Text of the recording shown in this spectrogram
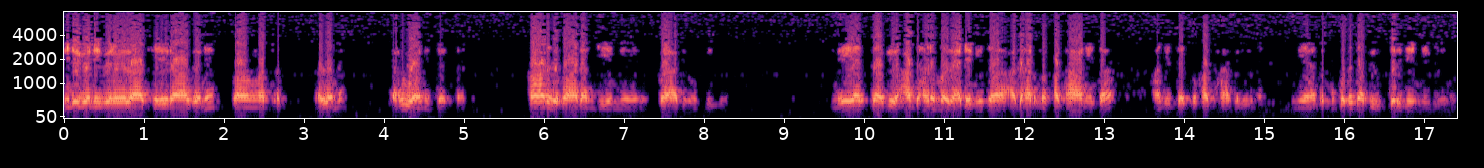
ඉඳගෙන ඉවර වෙලා තේරාගෙන වම් අත අලම අරුවානිත් කාටද පාඩම් තියෙන්නේ ප්‍රාතිමෝක්ෂය. මේ අත්තගේ අධර්ම වැඩ නිසා අධර්ම කතා නිසා අනිත්‍යත්ව කතා කරනවා. මෙයාට මොකටද අපි උත්තර දෙන්නේ කියන්නේ.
